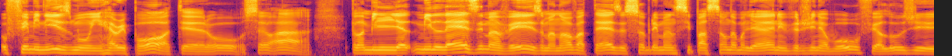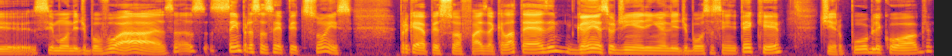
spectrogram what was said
o feminismo em Harry Potter, ou sei lá, pela milésima vez uma nova tese sobre a emancipação da mulher em Virginia Woolf, à luz de Simone de Beauvoir, sempre essas repetições, porque a pessoa faz aquela tese, ganha seu dinheirinho ali de bolsa CNPq, dinheiro público, óbvio,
